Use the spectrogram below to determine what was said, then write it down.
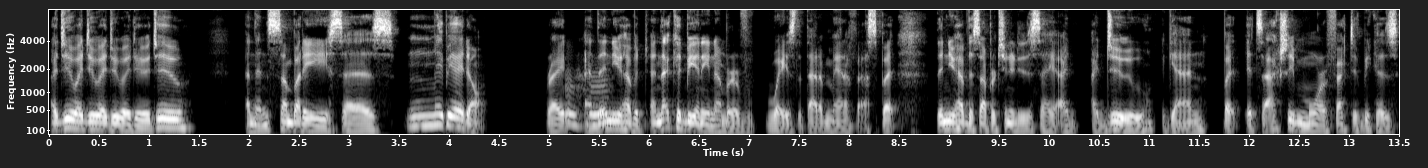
i do i do i do i do i do and then somebody says "Mm, maybe i don't right Mhm. and then you have a and that could be any number of ways that that manifests but then you have this opportunity to say i i do again but it's actually more effective because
